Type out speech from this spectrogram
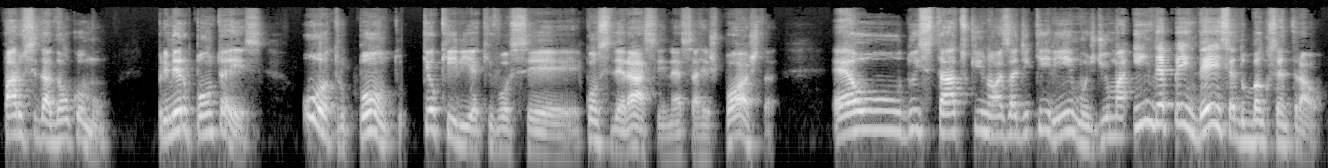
para o cidadão comum. Primeiro ponto é esse. O outro ponto que eu queria que você considerasse nessa resposta é o do status que nós adquirimos de uma independência do Banco Central,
